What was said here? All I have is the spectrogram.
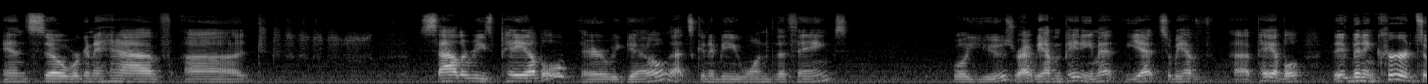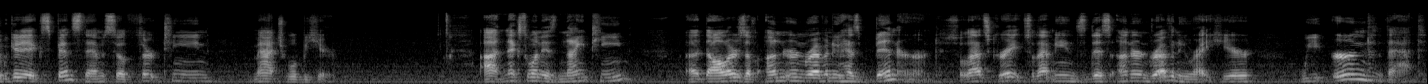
And so we're going to have uh, salaries payable. There we go. That's going to be one of the things we'll use, right? We haven't paid him yet, so we have uh, payable. They've been incurred, so we get to expense them. So 13 match will be here. Uh, next one is 19 uh, dollars of unearned revenue has been earned. So that's great. So that means this unearned revenue right here, we earned that.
